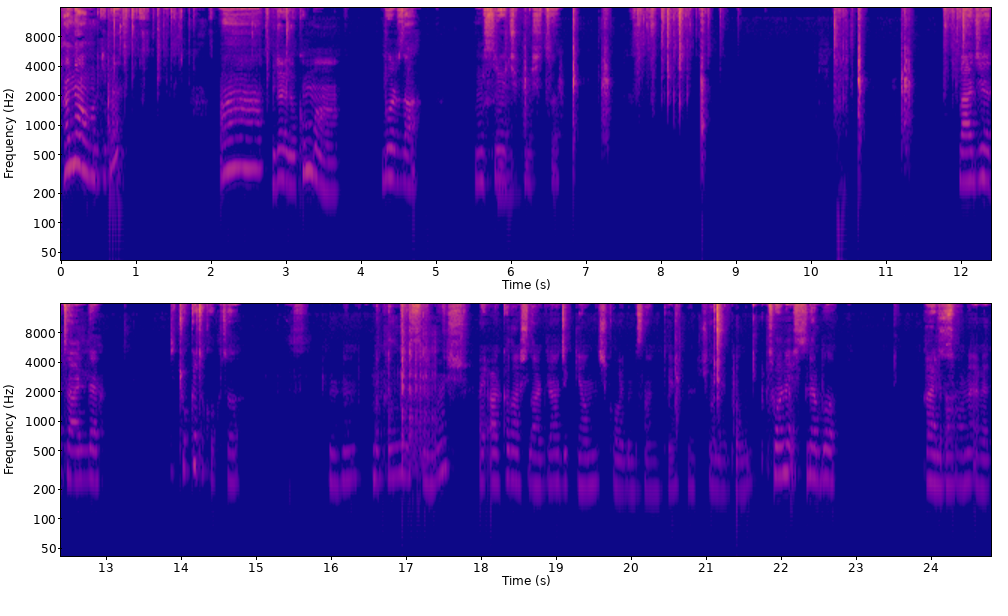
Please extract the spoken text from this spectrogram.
Hani hamur gibi? Aa, Miray dokunma. burada. Mısır Hmm. çıkmıştı. Bence yeterli. Çok kötü koktu. Hı hı. Bakalım nasılmış. Ay arkadaşlar birazcık yanlış koydum sanki. Heh, şöyle yapalım. Sonra üstüne bu. Galiba. Sonra evet.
